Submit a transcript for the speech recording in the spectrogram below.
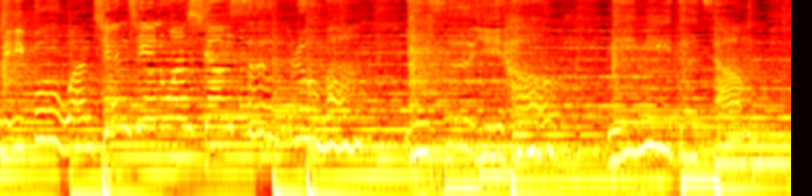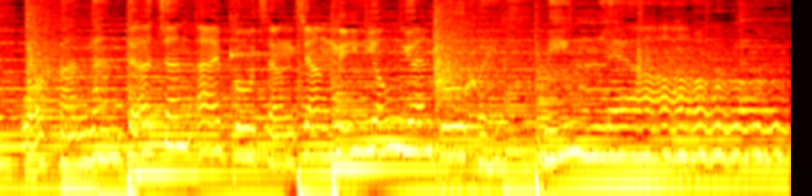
理不完千千万相思如麻，一丝一毫秘密的藏，我泛滥的真爱，不曾讲，你永远不会明了。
